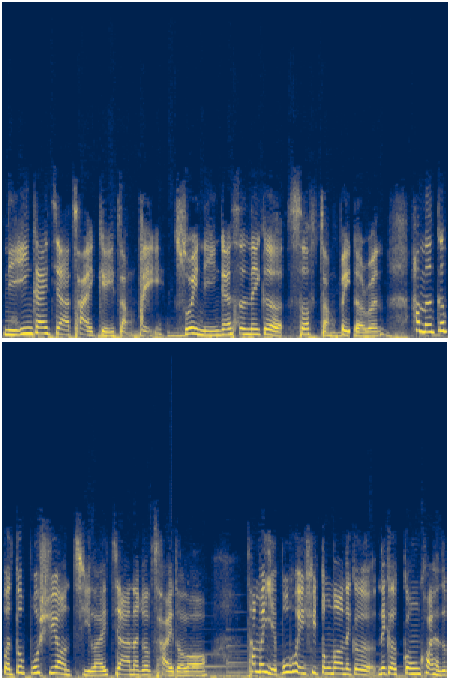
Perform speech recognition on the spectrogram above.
你应该夹菜给长辈，所以你应该是那个 serve 长辈的人，他们根本都不需要起来夹那个菜的咯。他们也不会去动到那个那个公筷，还是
